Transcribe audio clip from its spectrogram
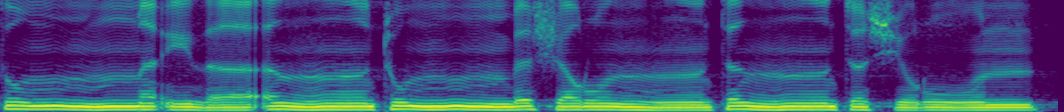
ثم إذا أنتم بشر تنتشرون.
